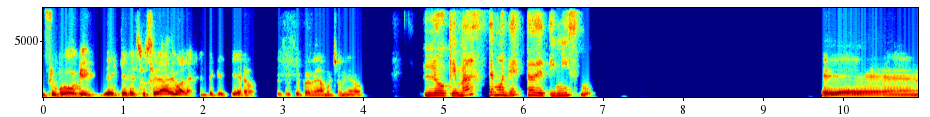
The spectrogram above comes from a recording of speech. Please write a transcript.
supongo que, eh, que le suceda algo a la gente que quiero. Eso siempre me da mucho miedo. ¿Lo que más te molesta de ti mismo? Eh,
